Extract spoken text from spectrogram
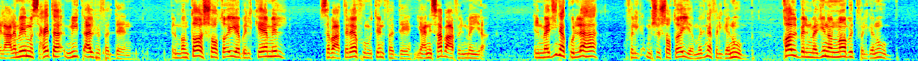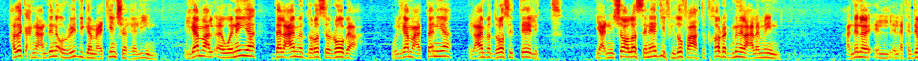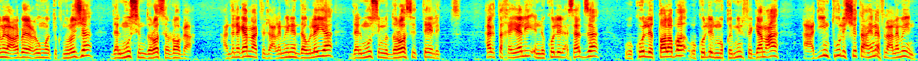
العالمين مساحتها 100000 فدان. المنطقة الشاطئية بالكامل 7200 فدان يعني 7% المدينة كلها في الج... مش الشاطئية المدينة في الجنوب. قلب المدينة النابض في الجنوب. حضرتك إحنا عندنا اوريدي جامعتين شغالين. الجامعة الأولانية ده العام الدراسي الرابع والجامعة الثانية العام الدراسي الثالث يعني إن شاء الله السنة دي في دفعة هتتخرج من العالمين. عندنا ال- الأكاديمية العربية للعلوم والتكنولوجيا ده الموسم الدراسي الرابع. عندنا جامعة العالمين الدولية ده الموسم الدراسي الثالث. حضرتك تخيلي إن كل الأساتذة وكل الطلبة وكل المقيمين في الجامعة قاعدين طول الشتاء هنا في العالمين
